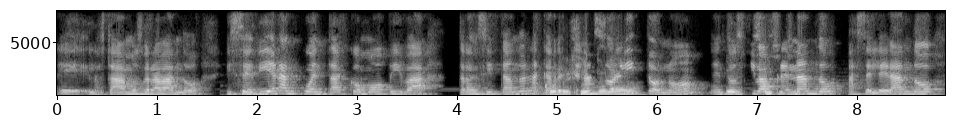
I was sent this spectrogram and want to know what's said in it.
eh, lo estábamos grabando y se dieran cuenta cómo iba transitando en la carretera solito, ¿no? Entonces iba frenando, acelerando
